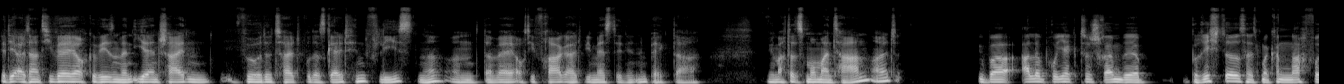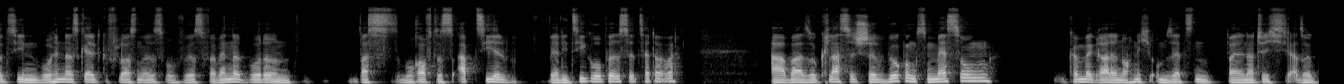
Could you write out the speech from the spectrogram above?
Ja, die Alternative wäre ja auch gewesen, wenn ihr entscheiden würdet, halt, wo das Geld hinfließt. Ne? Und dann wäre ja auch die Frage halt, wie messt ihr den Impact da? Wie macht das momentan halt? Über alle Projekte schreiben wir Berichte. Das heißt, man kann nachvollziehen, wohin das Geld geflossen ist, wofür es verwendet wurde und was, worauf das abzielt, wer die Zielgruppe ist, etc. Aber so klassische Wirkungsmessungen können wir gerade noch nicht umsetzen, weil natürlich, also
